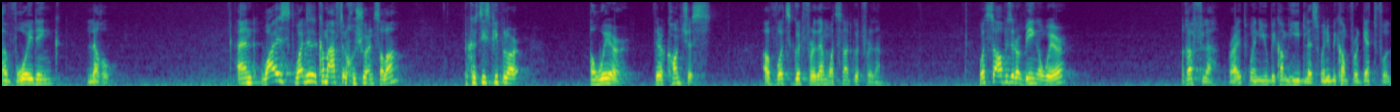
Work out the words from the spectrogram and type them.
avoiding laghu. And why, is, why does it come after khushu' and salah? Because these people are aware, they're conscious of what's good for them, what's not good for them. What's the opposite of being aware? Ghafla, right? When you become heedless, when you become forgetful,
